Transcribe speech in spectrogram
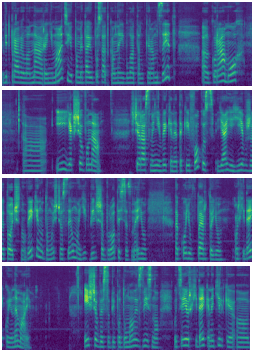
відправила на реанімацію. Пам'ятаю, посадка в неї була там керамзит, е, кора, мох. І якщо вона ще раз мені викине такий фокус, я її вже точно викину, тому що сил моїх більше боротися з нею такою впертою орхідейкою немає. І щоб ви собі подумали, звісно, у цієї орхідейки не тільки е, е,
